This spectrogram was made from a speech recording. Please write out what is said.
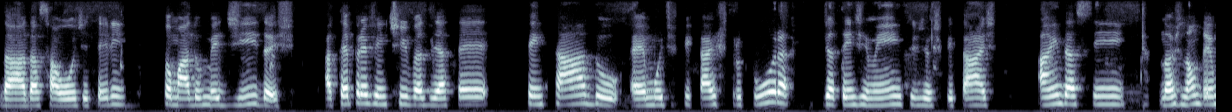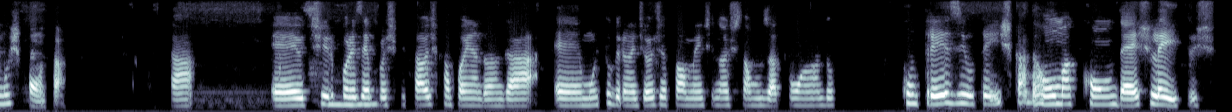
da, da saúde terem tomado medidas até preventivas e até tentado é, modificar a estrutura de atendimento de hospitais, ainda assim nós não demos conta, tá? É, eu tiro, por uhum. exemplo, o Hospital de Campanha do Hangar é muito grande. Hoje, atualmente, nós estamos atuando com 13 UTIs, cada uma com 10 leitos,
